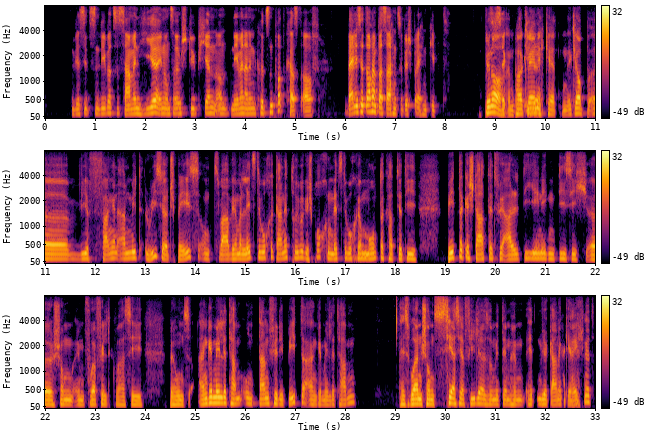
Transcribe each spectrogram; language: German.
wir sitzen lieber zusammen hier in unserem Stübchen und nehmen einen kurzen Podcast auf, weil es ja doch ein paar Sachen zu besprechen gibt. Genau, ein paar. Kleinigkeiten. Ich glaube, äh, wir fangen an mit Research Base. Und zwar, wir haben letzte Woche gar nicht drüber gesprochen. Letzte Woche am Montag hat ja die Beta gestartet für all diejenigen, die sich äh, schon im Vorfeld quasi bei uns angemeldet haben und dann für die Beta angemeldet haben. Es waren schon sehr, sehr viele, also mit dem hätten wir gar nicht gerechnet.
